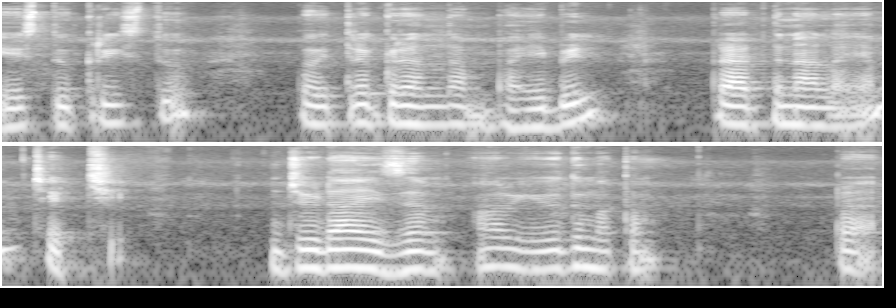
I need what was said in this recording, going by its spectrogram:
ఏస్తు క్రీస్తు పవిత్ర గ్రంథం బైబిల్ ప్రార్థనాలయం చర్చి. జుడాయిజం ఆర్ యూదు మతం. ప్ర-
